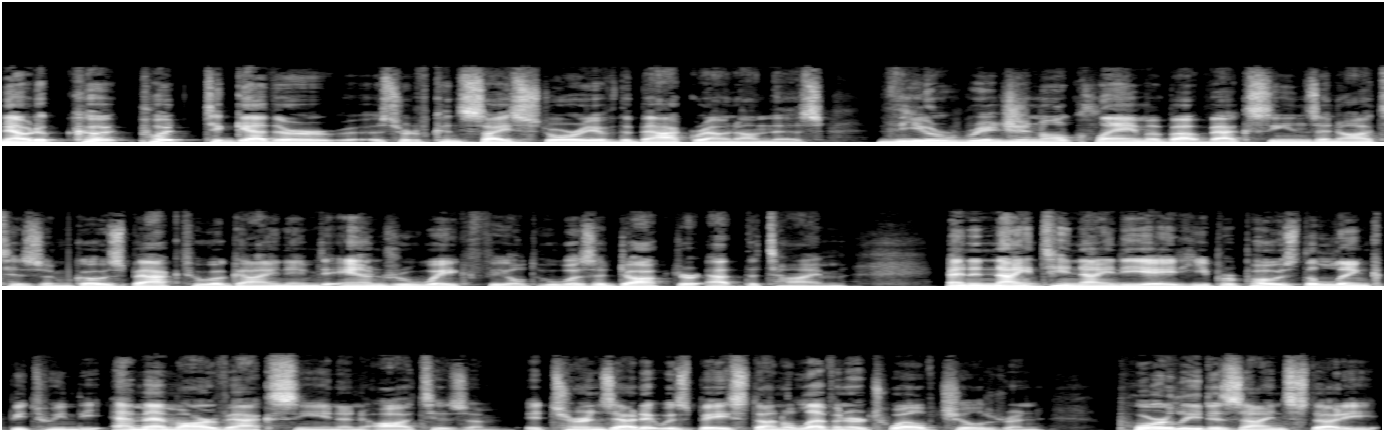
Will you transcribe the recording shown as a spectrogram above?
Now, to put together a sort of concise story of the background on this, the original claim about vaccines and autism goes back to a guy named Andrew Wakefield, who was a doctor at the time. And in 1998, he proposed the link between the MMR vaccine and autism. It turns out it was based on 11 or 12 children, poorly designed study,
